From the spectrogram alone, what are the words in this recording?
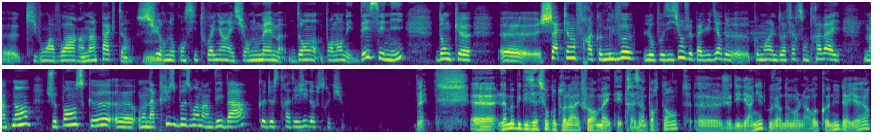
euh, qui vont avoir un impact sur mm. nos concitoyens et sur nous-mêmes pendant des décennies. Donc, euh, chacun fera comme il veut. L'opposition, je ne vais pas lui dire de, comment elle doit faire son travail. Maintenant, je pense qu'on a plus besoin d'un débat que de stratégie d'obstruction. Euh, la mobilisation contre la réforme a été très importante. Euh, jeudi dernier, le gouvernement l'a reconnu d'ailleurs.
